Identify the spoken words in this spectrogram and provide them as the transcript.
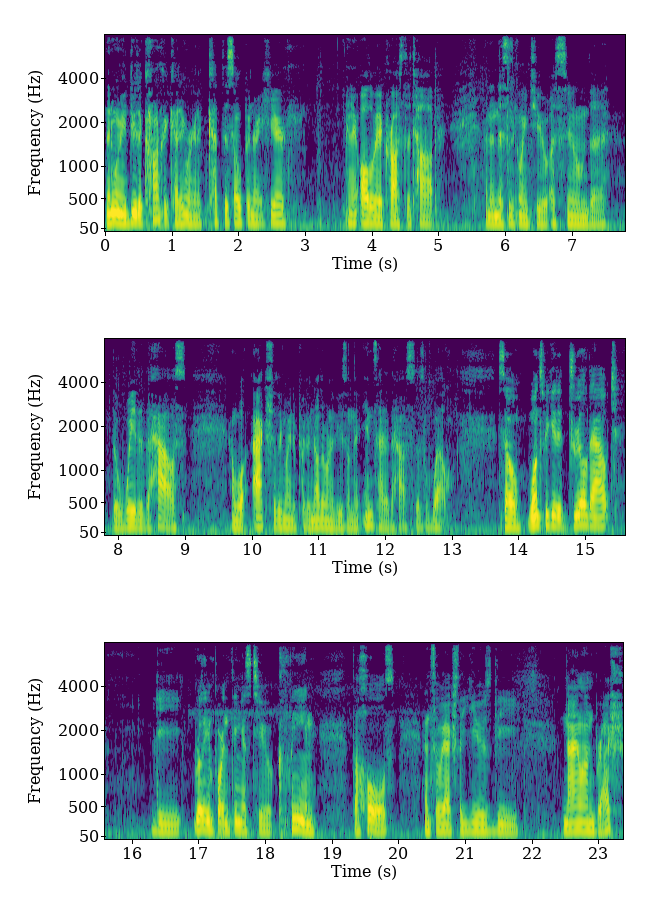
Then when we do the concrete cutting, we're gonna cut this open right here and all the way across the top. And then this is going to assume the, the weight of the house. And we're actually going to put another one of these on the inside of the house as well. So once we get it drilled out, the really important thing is to clean the holes. And so we actually use the nylon brush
